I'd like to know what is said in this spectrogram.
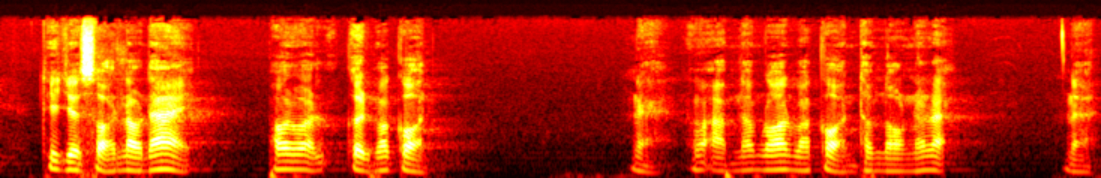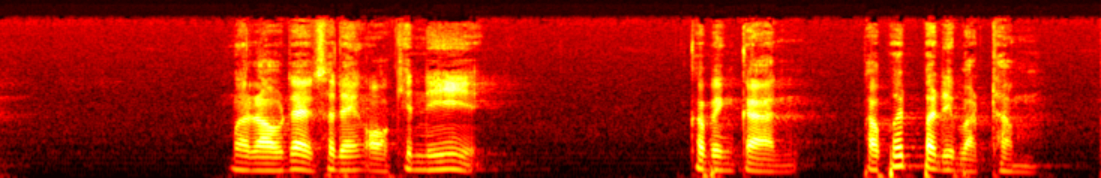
ๆ ที่จะสอนเราได้ ราะว่าเกิดมาก่อนนะมาอาบน้ำร้อนมาก่อนทำนองนั้นแหละนะเมื่อเราได้แสดงออกเช่นนี้ ก็เป็นการประพฤติปฏิบัติธรรมไป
